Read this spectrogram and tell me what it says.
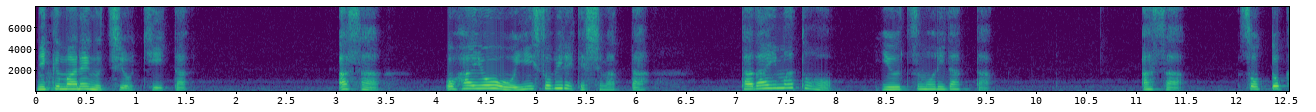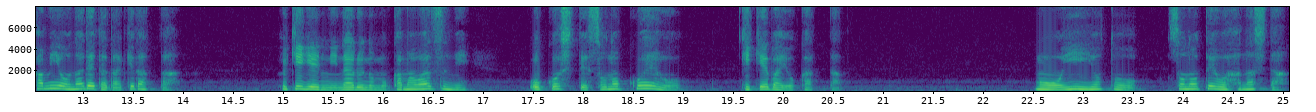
憎まれ口を聞いた。朝、おはようを言いそびれてしまった。ただいまと言うつもりだった。朝、そっと髪を撫でただけだった。不機嫌になるのも構わずに、起こしてその声を聞けばよかった。もういいよとその手を離した。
